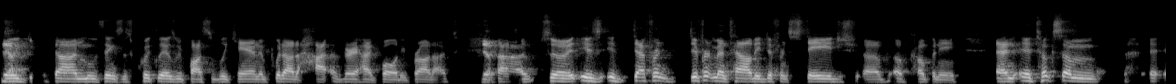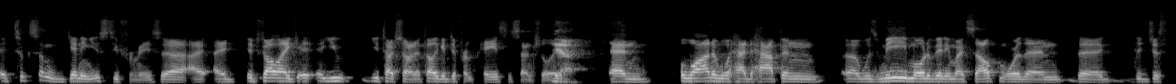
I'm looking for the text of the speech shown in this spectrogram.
yeah. really get done, move things as quickly as we possibly can, and put out a, high, a very high quality product. Yep. Uh, so it is it different different mentality, different stage of, of company, and it took some it, it, took some getting used to for me. So uh, I, I it felt like it, you you touched on it. it felt like a different pace essentially. Yeah. And a lot of what had to happen uh, was me motivating myself more than the the just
